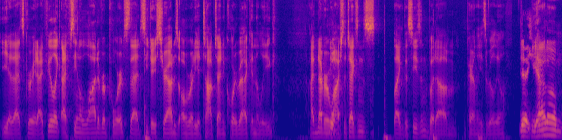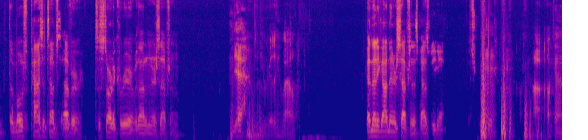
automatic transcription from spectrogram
Yeah, that's great. I feel like I've seen a lot of reports that CJ Stroud is already a top 10 quarterback in the league. I've never Yeah. watched the Texans like this season, but um apparently he's the real deal. Yeah, he had um the most pass attempts ever to start a career without an interception, Yeah. Did he really? Wow. and then he got an interception this past weekend. Uh, okay.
